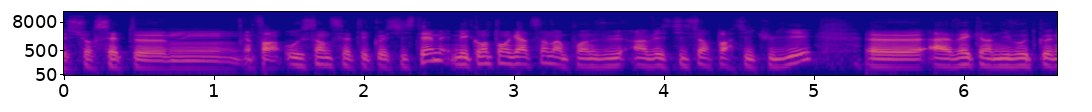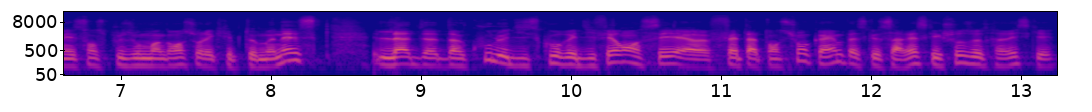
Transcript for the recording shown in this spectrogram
sur cette, enfin, au sein de cet écosystème. Mais quand on regarde ça d'un point de vue investisseur particulier, avec un niveau de connaissance plus ou moins grand sur les crypto-monnaies, là, d'un coup, le discours est différent. C'est faites attention quand même parce que ça reste quelque chose de très risqué.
